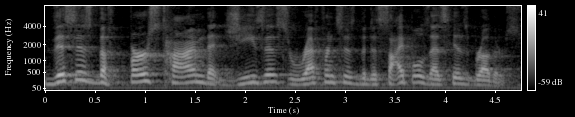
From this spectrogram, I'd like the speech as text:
This is the first time that Jesus references the disciples as his brothers.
